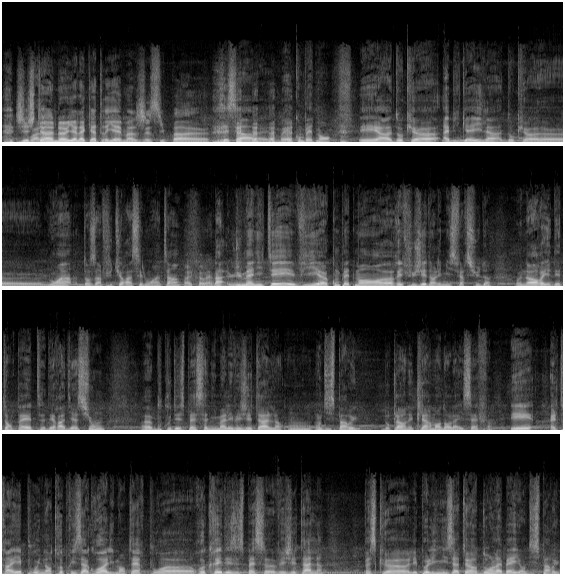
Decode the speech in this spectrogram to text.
J'ai jeté un œil à la quatrième. Hein, je suis pas. euh, C'est ça, ouais, ouais, complètement. Et donc Abigail, donc loin dans un futur assez lointain, Ouais. Bah, L'humanité vit complètement réfugiée dans l'hémisphère sud. Au nord, il y a des tempêtes, des radiations. Euh, beaucoup d'espèces animales et végétales ont, ont disparu. Donc là, on est clairement dans l'ASF. Et elle travaillait pour une entreprise agroalimentaire pour euh, recréer des espèces euh, végétales parce que les pollinisateurs, dont l'abeille, ont disparu.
